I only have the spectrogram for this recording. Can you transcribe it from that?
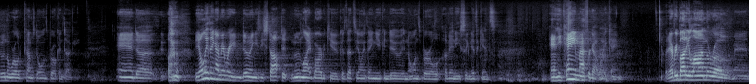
who in the world comes to Owensboro, Kentucky? And uh, the only thing I remember him doing is he stopped at Moonlite Barbecue because that's the only thing you can do in Owensboro of any significance. And he came, I forgot why he came. But everybody lined the road, man.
